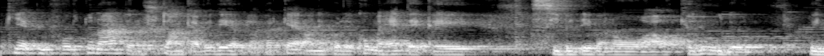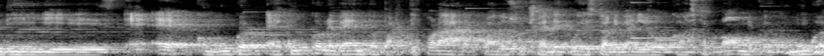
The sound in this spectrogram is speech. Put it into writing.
chi è più fortunato è riuscito anche a vederla, perché era una di quelle comete che si vedevano a occhio nudo, quindi è, è, comunque, è, comunque, un evento particolare quando succede questo a livello astronomico, è comunque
